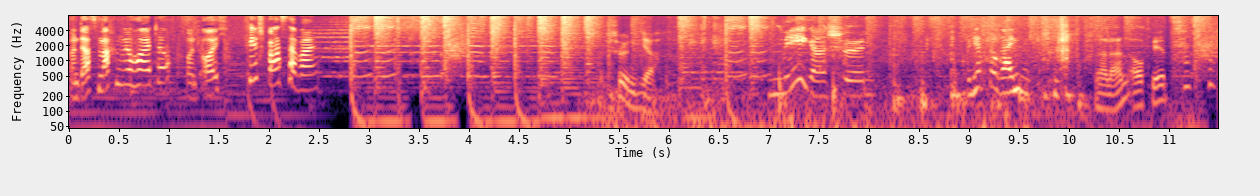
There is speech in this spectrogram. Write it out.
Und das machen wir heute und euch viel Spaß dabei! Schön hier. Mega schön! Und jetzt so rein. Na dann, auf geht's.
